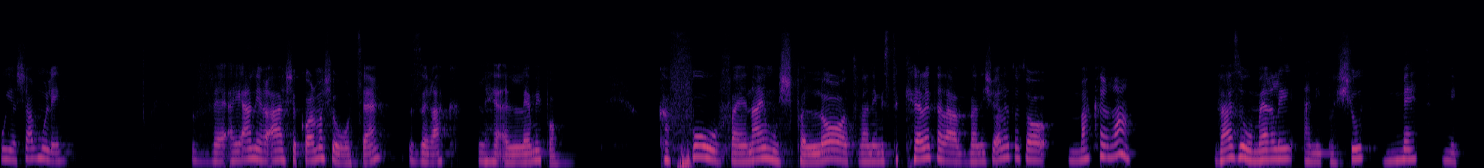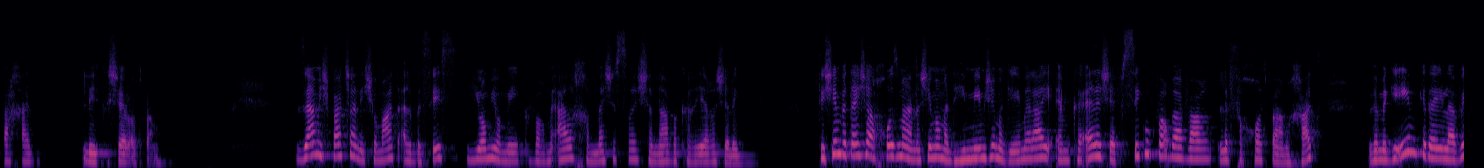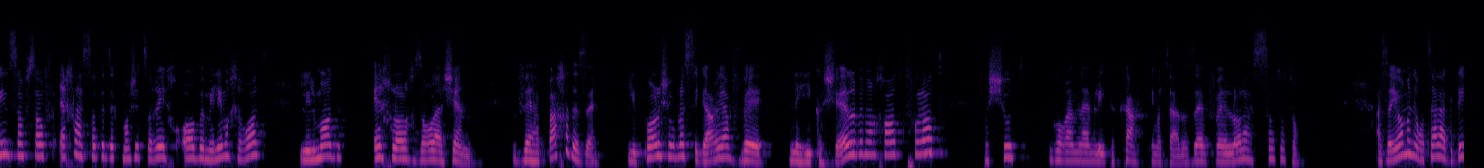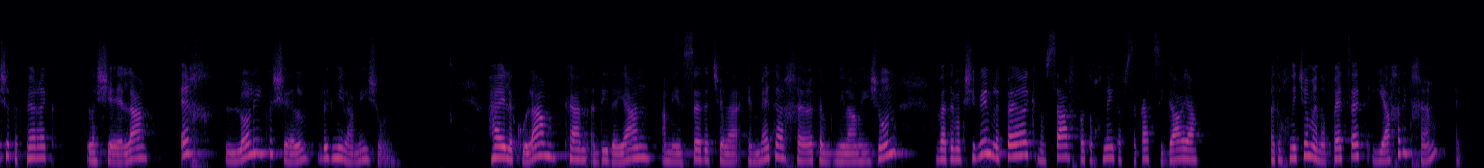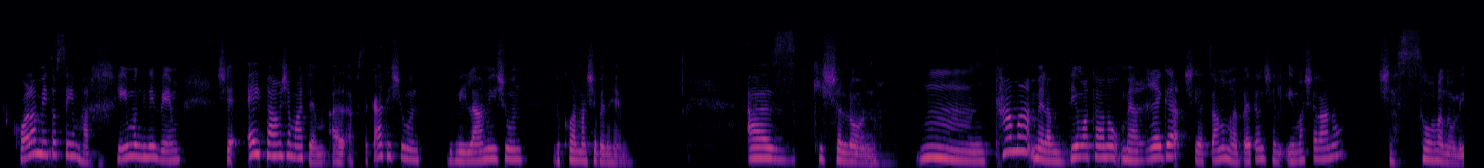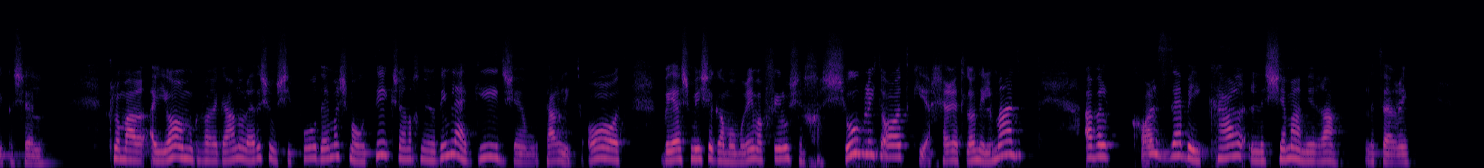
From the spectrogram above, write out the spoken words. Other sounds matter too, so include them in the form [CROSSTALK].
הוא ישב מולי, והיה נראה שכל מה שהוא רוצה זה רק להיעלם מפה. כפוף, העיניים מושפלות, ואני מסתכלת עליו ואני שואלת אותו, מה קרה? ואז הוא אומר לי, אני פשוט מת מפחד להיכשל עוד פעם. זה המשפט שאני שומעת על בסיס יומיומי כבר מעל 15 שנה בקריירה שלי. 99% מהאנשים המדהימים שמגיעים אליי הם כאלה שהפסיקו כבר בעבר לפחות פעם אחת, ומגיעים כדי להבין סוף סוף איך לעשות את זה כמו שצריך, או במילים אחרות, ללמוד איך לא לחזור לעשן. והפחד הזה, ליפול שוב לסיגריה ולהיכשל במרכאות כפולות, פשוט גורם להם להיתקע עם הצעד הזה ולא לעשות אותו. אז היום אני רוצה להקדיש את הפרק לשאלה איך לא להיכשל בגמילה מעישון. היי לכולם, כאן עדי דיין, המייסדת של האמת האחרת על גמילה מעישון, ואתם מקשיבים לפרק נוסף בתוכנית הפסקת סיגריה, התוכנית שמנפצת יחד איתכם את כל המיתוסים הכי מגניבים שאי פעם שמעתם על הפסקת עישון, גמילה מעישון וכל מה שביניהם. אז כישלון. Hmm, כמה מלמדים אותנו מהרגע שיצאנו מהבטן של אימא שלנו, שאסור לנו להיכשל. כלומר, היום כבר הגענו לאיזשהו שיפור די משמעותי, כשאנחנו יודעים להגיד שמותר לטעות, ויש מי שגם אומרים אפילו שחשוב לטעות, כי אחרת לא נלמד, אבל כל זה בעיקר לשם האמירה, לצערי.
